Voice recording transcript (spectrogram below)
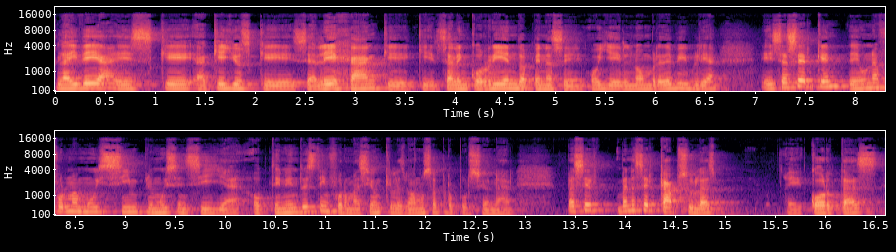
la idea es que aquellos que se alejan, que, que salen corriendo apenas se oye el nombre de Biblia, eh, se acerquen de una forma muy simple, muy sencilla, obteniendo esta información que les vamos a proporcionar. Va a ser, van a ser cápsulas eh, cortas,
